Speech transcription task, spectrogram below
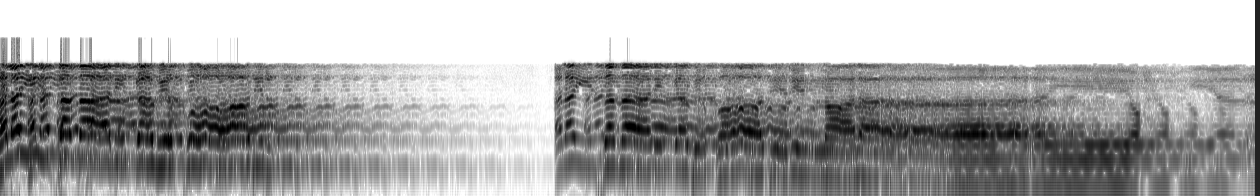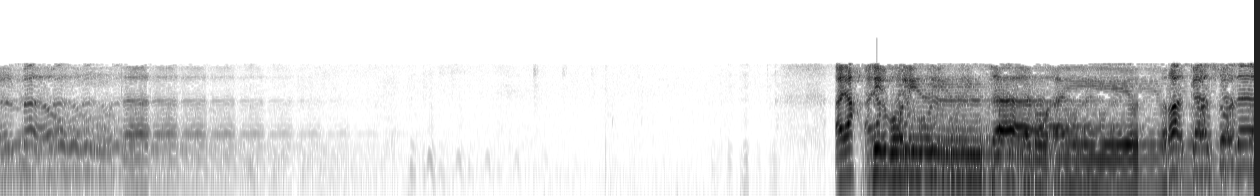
أليس ذلك بقادر؟ أليس ذلك بقادر على أيحسب الإنسان أن يترك سدى؟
